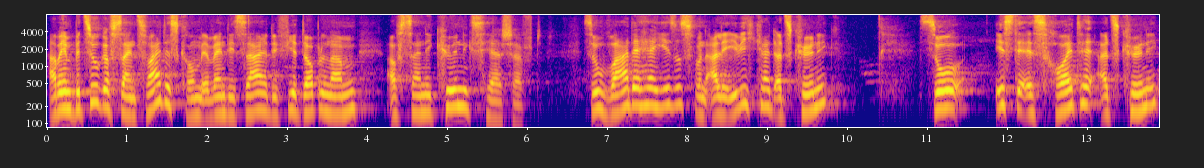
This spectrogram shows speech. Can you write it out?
Aber in Bezug auf sein zweites Kommen erwähnt Isaiah die vier Doppelnamen auf seine Königsherrschaft. So war der Herr Jesus von aller Ewigkeit als König, so ist er es heute als König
